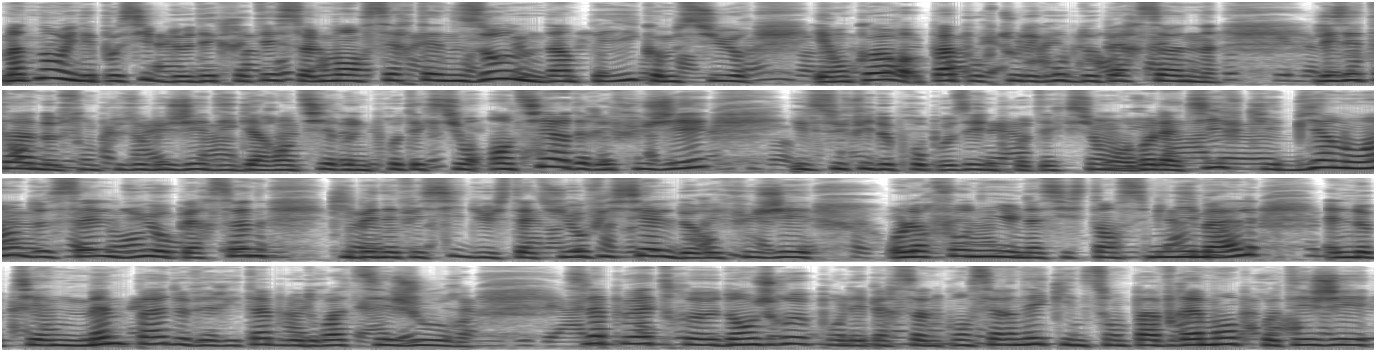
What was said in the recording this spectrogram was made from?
Maintenant, il est possible de décréter seulement certaines zones d'un pays comme sûres, et encore pas pour tous les groupes de personnes. Les États ne sont plus obligés d'y garantir une protection entière des réfugiés, il suffit de proposer une protection relative qui est bien loin de celle due aux personnes qui bénéficient du statut officiel de réfugiés. On leur fournit une assistance minimale. Elles n'obtiennent même pas de véritable droit de séjour. Cela peut être dangereux pour les personnes concernées qui ne sont pas vraiment protégées.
